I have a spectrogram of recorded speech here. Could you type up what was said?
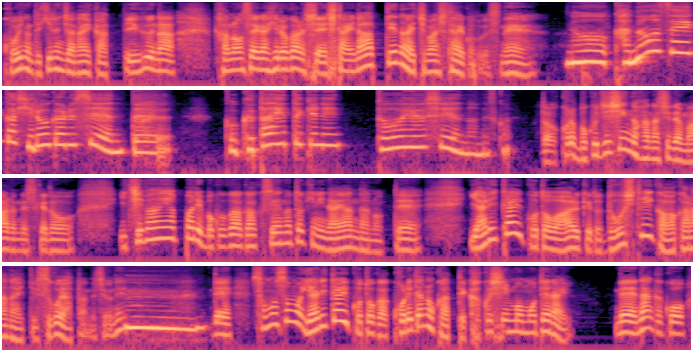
こういうのできるんじゃないかっていうふうな可能性が広がる支援したいなっていうのが一番したいことですね。の、可能性が広がる支援って、こう具体的にどういう支援なんですかね？と、これ僕自身の話でもあるんですけど、一番やっぱり僕が学生の時に悩んだのって、やりたいことはあるけどどうしていいかわからないってすごいあったんですよね。で、そもそもやりたいことがこれなのかって確信も持てない。で、なんかこう、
